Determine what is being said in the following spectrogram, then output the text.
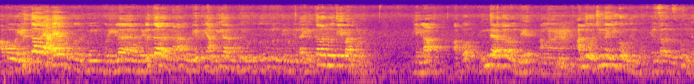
அப்போ ஒரு எழுத்தாளரை அடையாளப்படுத்துவதற்கும் ஒரு இள ஒரு எழுத்தாளருக்கான ஒரு மிகப்பெரிய அங்கீகாரம் வந்து இது வந்து பொதுமக்கள் மத்தியில் மட்டும் இல்லை எழுத்தாளர் மத்தியிலே பார்க்கப்படுது இல்லைங்களா அப்போ இந்த இடத்துல வந்து நம்ம அந்த ஒரு சின்ன ஈகோ வந்து இருக்கும். எழுத்தாளர்களுக்கும் இந்த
